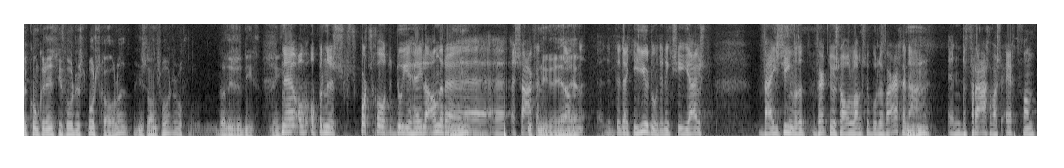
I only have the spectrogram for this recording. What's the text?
eh, concurrentie voor de sportscholen in Zandvoort? Of dat is het niet, denk ik? Nee, op, op een eh, sportschool doe je hele andere Mhm. zaken ja, dan ja. dat je hier doet. En ik zie juist, wij zien, want het werd dus al langs de boulevard gedaan. Mhm. En de vraag was echt van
